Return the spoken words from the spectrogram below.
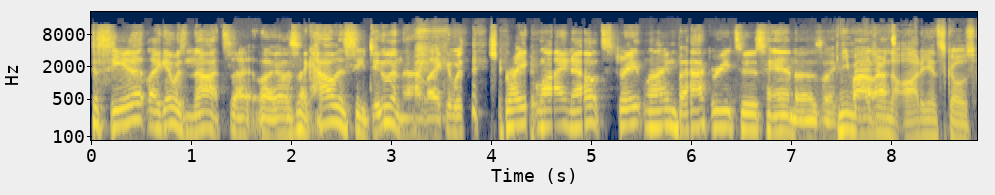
to see it, like it was nuts. I, like I was like, how is he doing that? Like it was straight line out, straight line back, right to his hand. I was like, Can you wow, imagine when the audience goes,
